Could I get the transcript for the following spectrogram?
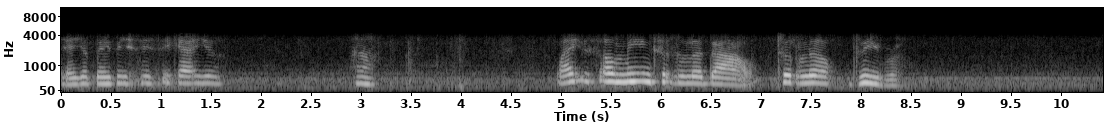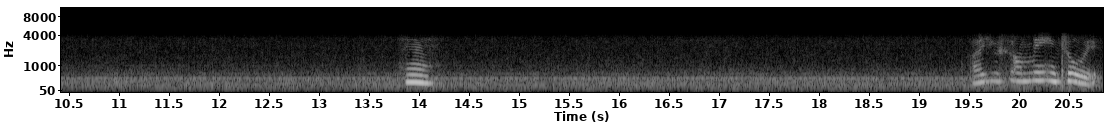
Yeah, your baby sissy got you? Huh? Why you so mean to the little dog? To the little zebra? Hmm. Why you so mean to it?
